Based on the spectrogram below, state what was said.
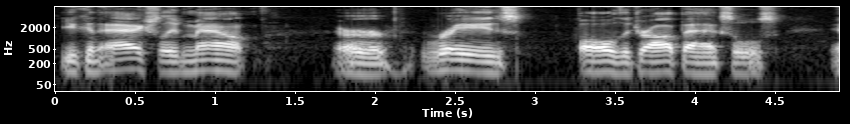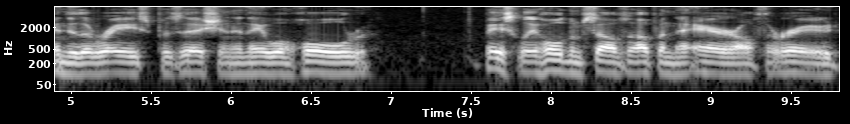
you can actually mount or raise all the drop axles into the raised position and they will hold basically hold themselves up in the air off the road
